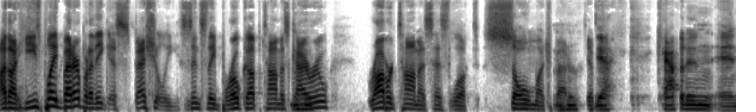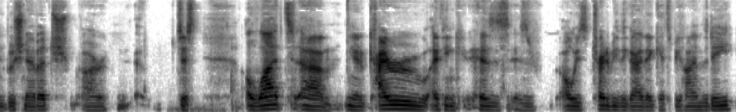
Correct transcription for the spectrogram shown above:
I thought he's played better, but I think especially since they broke up Thomas Mhm. Robert Thomas has looked so much better. Mhm. Yeah. Kapanen and Buchnevich are just a lot. Um, you know, Kyrou, I think, has has always tried to be the guy that gets behind the D,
